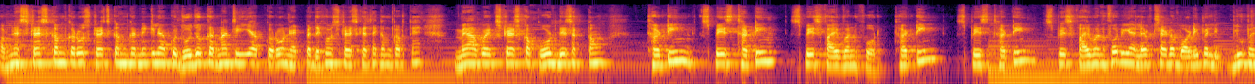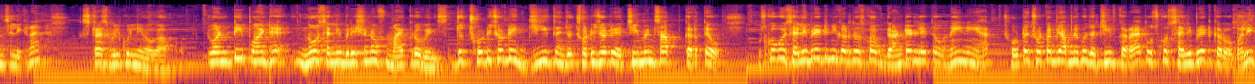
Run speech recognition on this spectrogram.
अपने स्ट्रेस कम करो स्ट्रेस कम करने के लिए आपको जो जो करना चाहिए, आप करो नेट पर देखो स्ट्रेस कैसे कम करते हैं। मैं आपको एक स्ट्रेस का कोड दे सकता हूँ। Thirteen space thirteen space five one four thirteen space thirteen space five one four या लेफ़्ट साइड ऑफ़ बॉडी पे ब्लू पेन से लिखना है। स्ट्रेस बिल्कुल नहीं होगा आपको। ट्वेंटी पॉइंट है no celebration of micro wins जो छोटी छोटी जीत हैं, जो छोटी छोटी अचीवमेंट्स आप करते हो, उसको कोई सेलिब्रेट नहीं करते, उसको आप ग्रांटेड लेते हो। नहीं नहीं यार छोटा छोटा भी आपने कुछ अचीव करा है तो उसको सेलिब्रेट करो। भली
